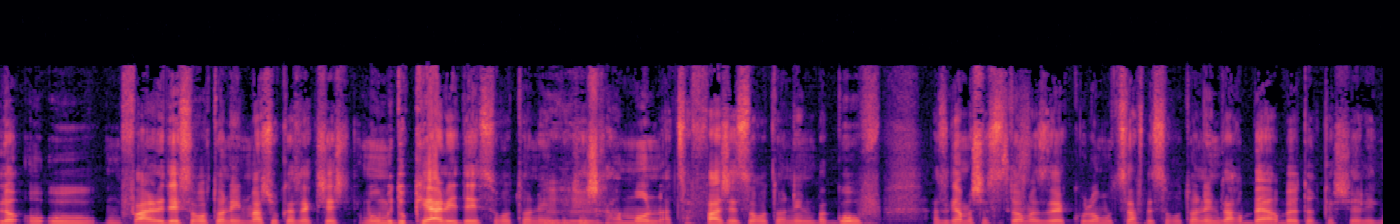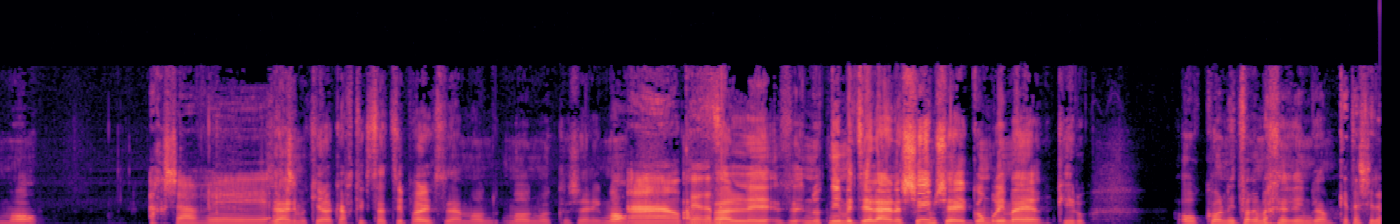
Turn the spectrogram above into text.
לא, הוא, הוא מופעל על ידי סרוטונין, משהו כזה, כשיש, הוא מדוכא על ידי סרוטונין, מהמם. וכשיש לך המון הצפה של סרוטונין בגוף, אז גם השסתום הזה כולו מוצף בסרוטונין, והרבה הרבה יותר קשה לגמור. עכשיו... אה, זה אני מכיר, לקחתי קצת ציפרליקס, זה היה מאוד מאוד מאוד קשה לגמור. אה, אוקיי, אבל אה, זה- נותנים את זה לאנשים שגומרים מהר, כאילו. או כל מיני דברים אחרים גם. קטע של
